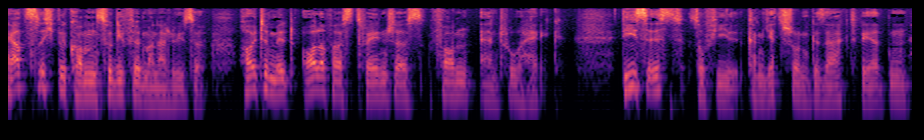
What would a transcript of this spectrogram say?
Herzlich willkommen zu die Filmanalyse. Heute mit All of Us Strangers von Andrew Haig. Dies ist, so viel kann jetzt schon gesagt werden,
